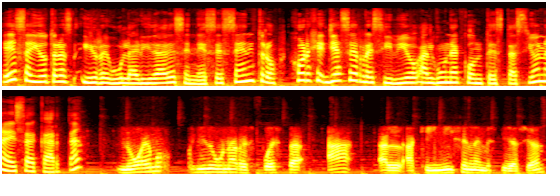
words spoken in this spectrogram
esa y otras irregularidades en ese centro. Jorge, ¿ya se recibió alguna contestación a esa carta? No hemos recibido una respuesta a, a, que inicien la investigación.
